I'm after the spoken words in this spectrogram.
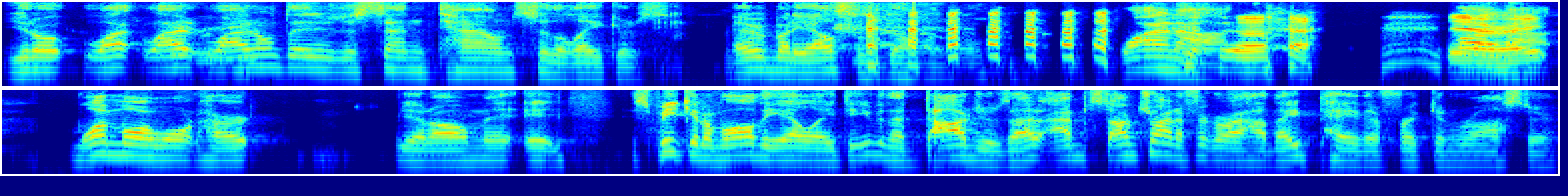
You know why? Why? Why don't they just send Towns to the Lakers? Everybody else is going. Why not? yeah, Why right. not? One more won't hurt. You know. I mean, It, speaking of all the LA, teams, even the Dodgers, I, I'm I'm trying to figure out how they pay their freaking roster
